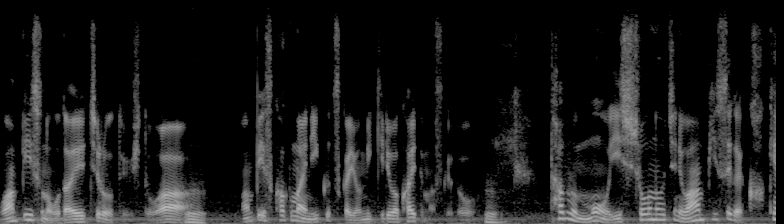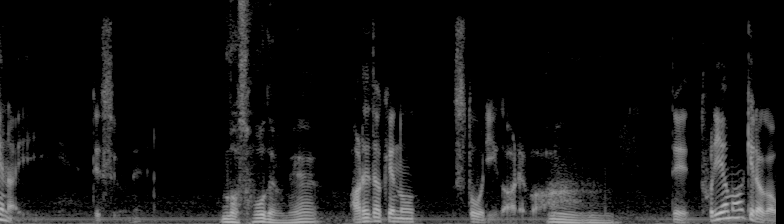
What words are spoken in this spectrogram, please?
ワンピースの小田栄一郎という人は、うんワンピース書く前にいくつか読み切りは書いてますけど、うん多分もう一生のうちにワンピース以外書けないですよね。まあそうだよね。あれだけのストーリーがあれば。うんうん。で鳥山明が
